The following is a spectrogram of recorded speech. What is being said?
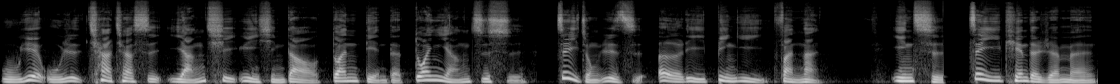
五月五日恰恰是阳气运行到端点的端阳之时，这种日子恶力病疫泛滥，因此这一天的人们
